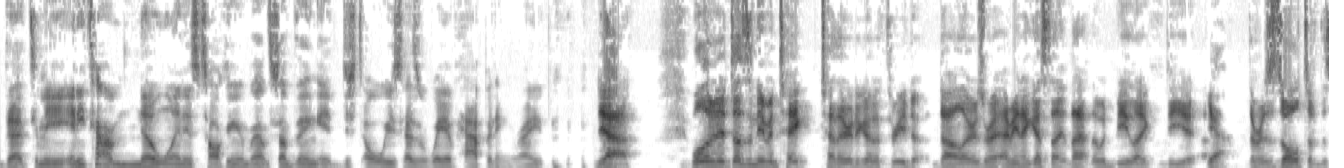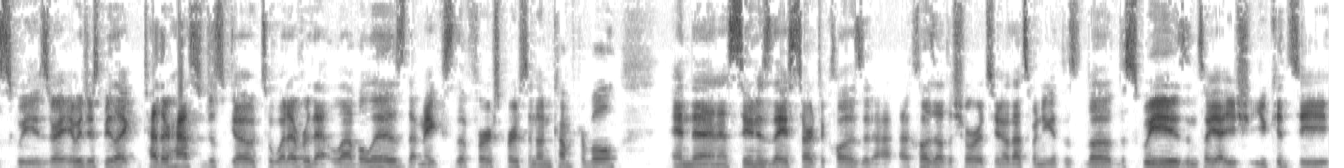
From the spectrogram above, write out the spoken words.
that to me, anytime no one is talking about something, it just always has a way of happening, right? Yeah. Well, and it doesn't even take Tether to go to three dollars, right? I mean, I guess that that would be like the uh, Yeah. The result of the squeeze, right? It would just be like Tether has to just go to whatever that level is that makes the first person uncomfortable, and then as soon as they start to close it, uh, close out the shorts, you know, that's when you get this, the the squeeze, and so yeah, you sh- you could see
